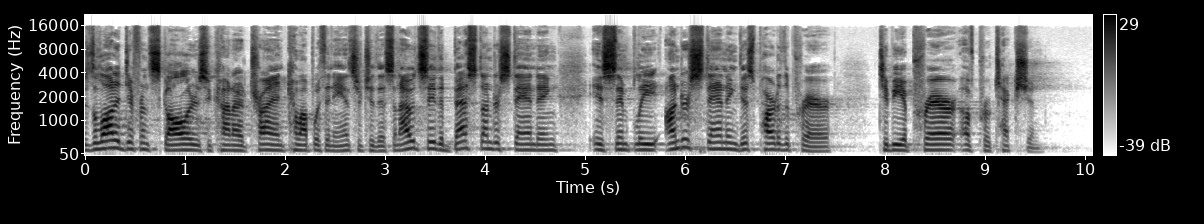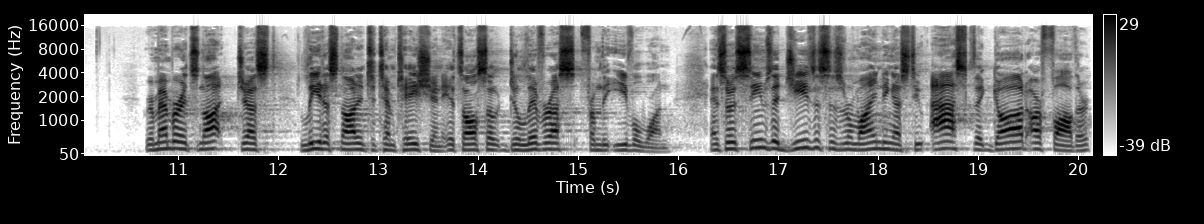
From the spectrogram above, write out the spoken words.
There's a lot of different scholars who kind of try and come up with an answer to this. And I would say the best understanding is simply understanding this part of the prayer to be a prayer of protection. Remember, it's not just lead us not into temptation, it's also deliver us from the evil one. And so it seems that Jesus is reminding us to ask that God our Father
